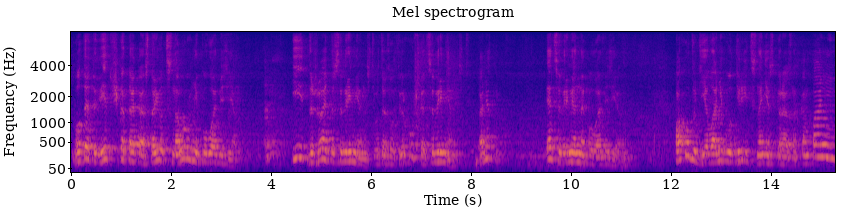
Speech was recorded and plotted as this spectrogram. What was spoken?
Вот эта веточка так и остается на уровне полуобезьян. И доживает до современности. Вот эта вот верхушка – это современность. Понятно? Это современная полуобезьяна. По ходу дела они будут делиться на несколько разных компаний.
